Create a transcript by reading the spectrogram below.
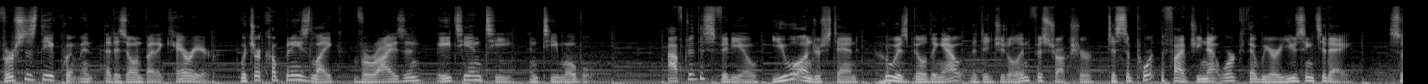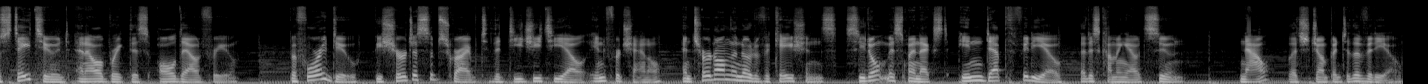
versus the equipment that is owned by the carrier, which are companies like Verizon, AT&T, and T-Mobile. After this video, you will understand who is building out the digital infrastructure to support the 5G network that we are using today. So stay tuned and I will break this all down for you. Before I do, be sure to subscribe to the DGTL Infra channel and turn on the notifications so you don't miss my next in-depth video that is coming out soon. Now, let's jump into the video.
